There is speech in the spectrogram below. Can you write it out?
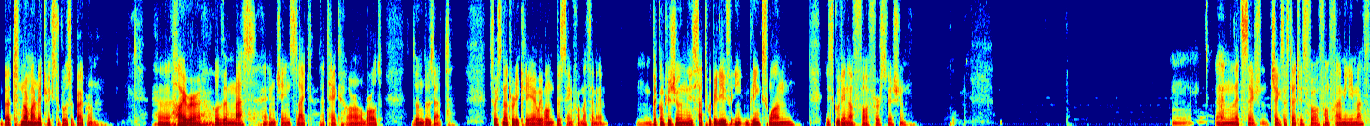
but normal metrics to draw the background. Uh, however, the math engines like LaTeX or Word don't do that. So it's not really clear we want the same for MathML. Mm, the conclusion is that we believe Blinks 1 is good enough for first version. Mm, and let's check the status for font family math.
